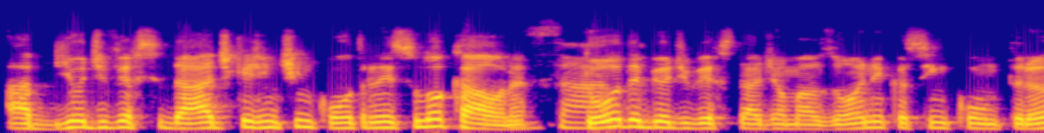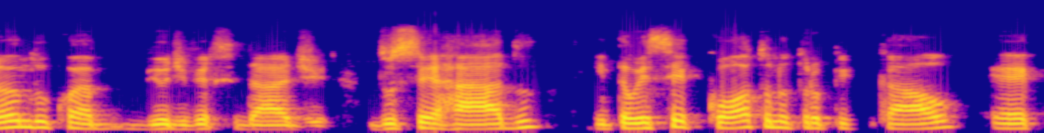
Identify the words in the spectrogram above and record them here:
a biodiversidade que a gente encontra nesse local, né? Exato. Toda a biodiversidade amazônica se encontrando com a biodiversidade do Cerrado então, esse ecótono tropical é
